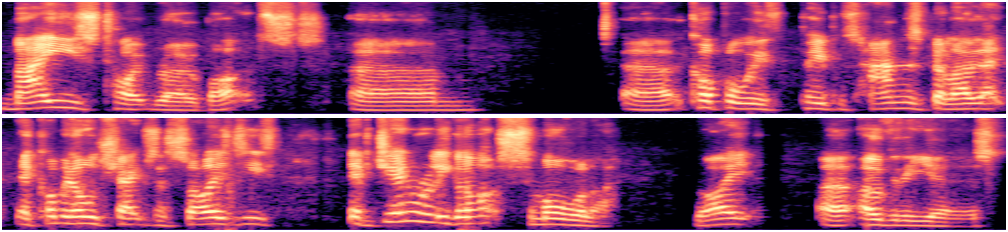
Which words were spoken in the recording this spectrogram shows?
maze type robots. Um, a couple with people's hands below they, they come in all shapes and sizes they've generally got smaller right uh, over the years.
